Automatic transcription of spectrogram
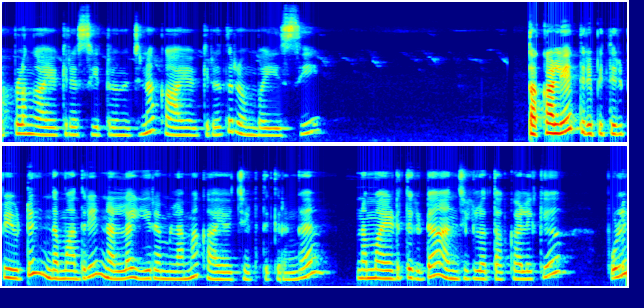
அப்பளம் காய வைக்கிற சீட் இருந்துச்சுன்னா காய வைக்கிறது ரொம்ப ஈஸி. தக்காளியை திருப்பி திருப்பி விட்டு இந்த மாதிரி நல்லா ஈரம் இல்லாமல் காய வச்சு எடுத்துக்கிறேங்க. நம்ம எடுத்துக்கிட்ட அஞ்சு கிலோ தக்காளிக்கு புளி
